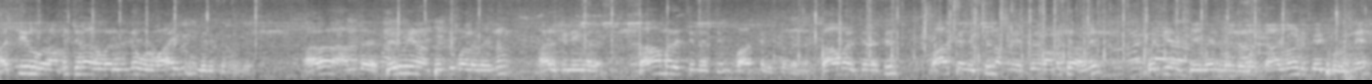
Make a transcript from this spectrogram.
மத்தியில் ஒரு அமைச்சராக வருகின்ற ஒரு வாய்ப்பும் இருக்கிறது அந்த பெருமையை நாம் பெற்றுக்கொள்ள வேண்டும். அதற்கு நீங்கள் தாமரை சின்னத்தில் வாக்களிக்க வேண்டும். தாமரை சின்னத்தில் வாக்களித்து நம்முடைய பெரும் அமைச்சர்களை வெற்றியடை செய்ய வேண்டும் என்று தாழ்வோடு கேட்டுக்கொள்கிறேன்.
